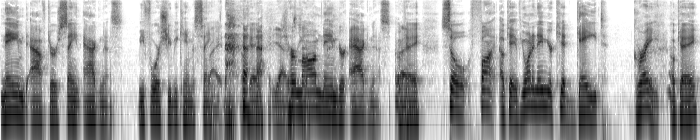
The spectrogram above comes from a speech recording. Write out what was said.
named after Saint Agnes before she became a saint. Right. Okay, Yeah, her true. mom named her Agnes. Okay, Right. so fine. Okay, if you want to name your kid Gate, great. Okay,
